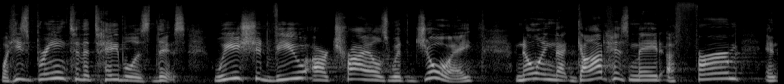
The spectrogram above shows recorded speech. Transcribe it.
what he's bringing to the table is this we should view our trials with joy, knowing that God has made a firm and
